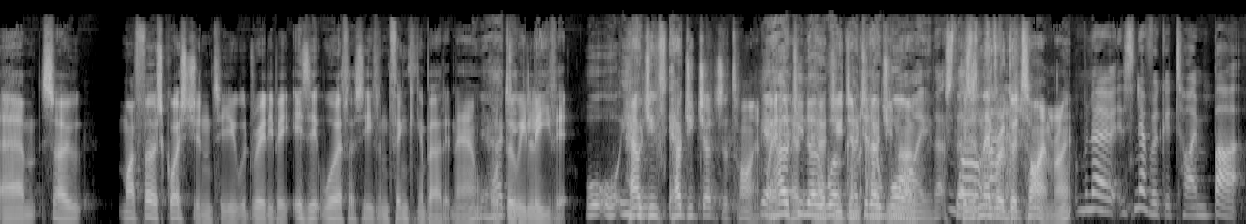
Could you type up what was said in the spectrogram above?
Um, so my first question to you would really be: Is it worth us even thinking about it now, Yeah, or do do we leave it? Or, or how do you how do you judge the time? Yeah, Where- how do you know? what, how do you know why? That's Because that's it's never a good time, right? No, it's never a good time, but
